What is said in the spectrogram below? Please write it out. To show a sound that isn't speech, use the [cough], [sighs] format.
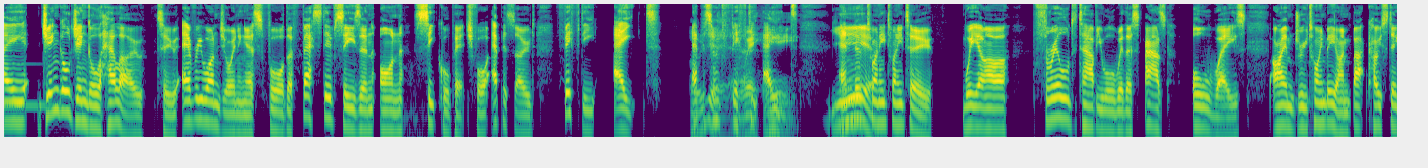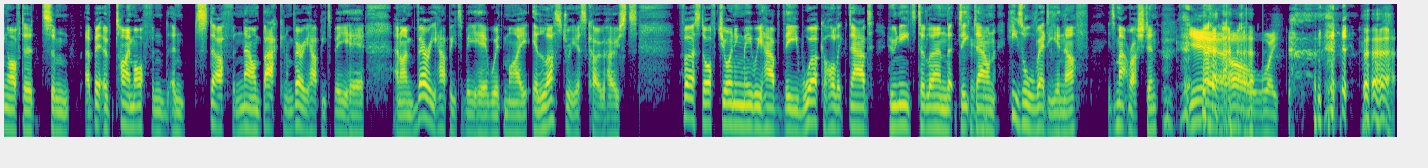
a jingle jingle hello to everyone joining us for the festive season on Sequel Pitch for episode 58. episode 58. End of 2022. We are thrilled to have you all with us as always. I am Drew Toynbee. I'm back hosting after some a bit of time off and, and stuff, and now I'm back and I'm very happy to be here. And I'm very happy to be here with my illustrious co hosts. First off, joining me, we have the workaholic dad who needs to learn that deep [laughs] down he's already enough. It's Matt Rushton. Yeah. [laughs] Oh wait. [laughs]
